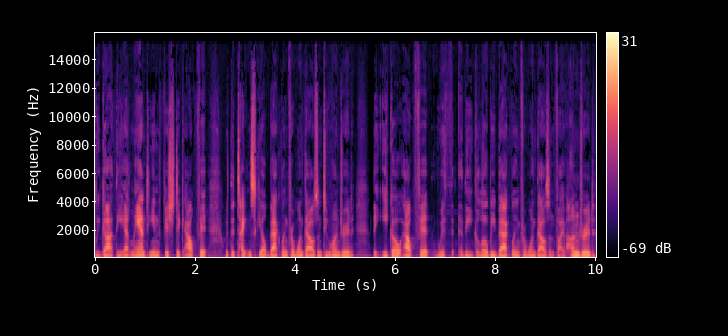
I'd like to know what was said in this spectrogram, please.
We got the Atlantean fish stick outfit with the Titan scale backbling for 1,200. The Eco outfit with the Globy backbling for 1,500.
